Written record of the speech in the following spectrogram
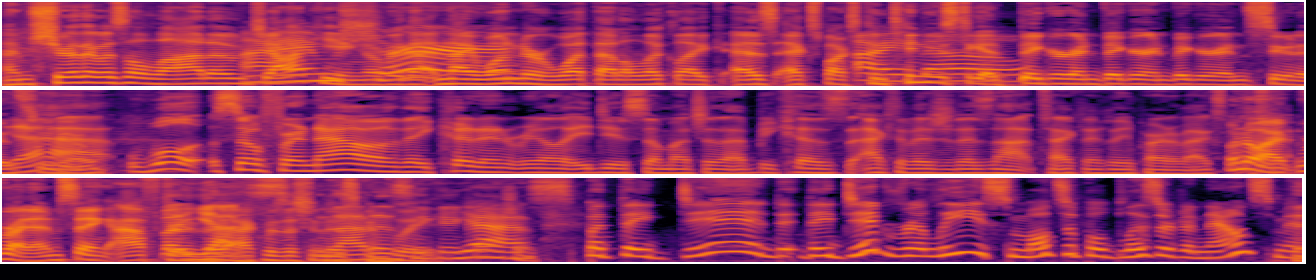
I'm sure there was a lot of I'm jockeying over that, and I wonder what that'll look like as Xbox continues to get bigger and bigger and bigger, and soon it's Yeah. you know. Well, so for now, they couldn't really do so much of that because Activision is not technically part of Xbox. Oh no, I, right. I'm saying after But the acquisition is that is complete. the good Yes, question. but they did. They did release multiple Blizzard announcements.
